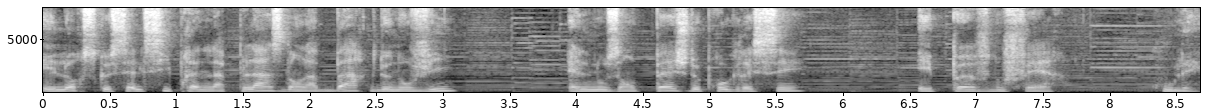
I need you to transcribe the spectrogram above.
Et lorsque celles-ci prennent la place dans la barque de nos vies, elles nous empêchent de progresser et peuvent nous faire couler.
